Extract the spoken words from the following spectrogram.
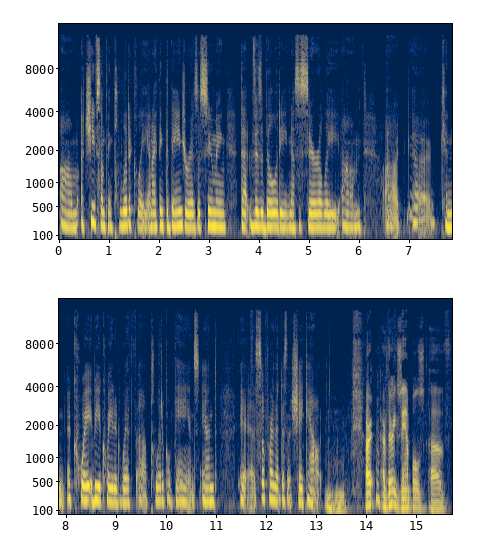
um, achieve something politically. And I think the danger is assuming that visibility necessarily um, uh, uh, can equate, be equated with uh, political gains. And uh, so far, that doesn't shake out. Mm-hmm. Are, are there examples of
